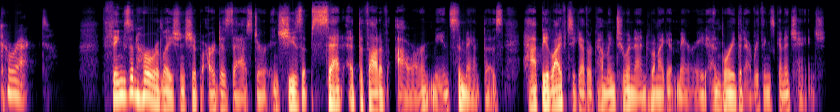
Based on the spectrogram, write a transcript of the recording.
Correct. Things in her relationship are disaster, and she is upset at the thought of our, me and Samantha's, happy life together coming to an end when I get married and worried that everything's going to change.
